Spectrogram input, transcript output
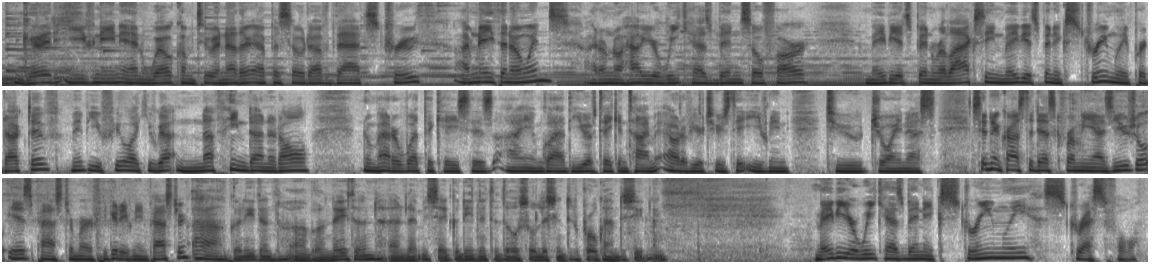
Good evening and welcome to another episode of That's Truth. I'm Nathan Owens. I don't know how your week has been so far. Maybe it's been relaxing. Maybe it's been extremely productive. Maybe you feel like you've gotten nothing done at all. No matter what the case is, I am glad that you have taken time out of your Tuesday evening to join us. Sitting across the desk from me, as usual, is Pastor Murphy. Good evening, Pastor. Ah, good evening, uh, Nathan, and let me say good evening to those who are listening to the program this evening. Maybe your week has been extremely stressful.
